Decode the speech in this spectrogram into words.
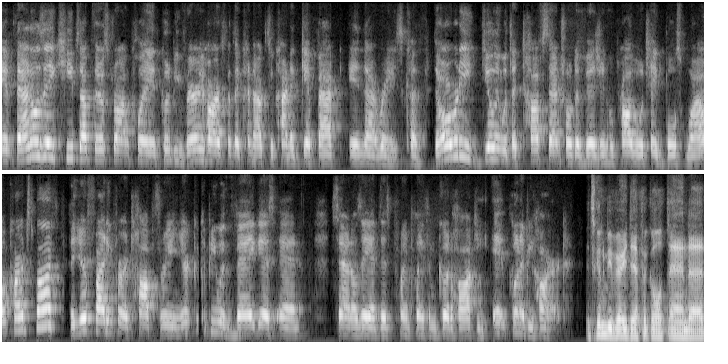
if San Jose keeps up their strong play, it's going to be very hard for the Canucks to kind of get back in that race because they're already dealing with a tough Central Division who probably will take both wild card spots. That you're fighting for a top three and you're competing with Vegas and San Jose at this point playing some good hockey. It's going to be hard. It's going to be very difficult, and uh,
